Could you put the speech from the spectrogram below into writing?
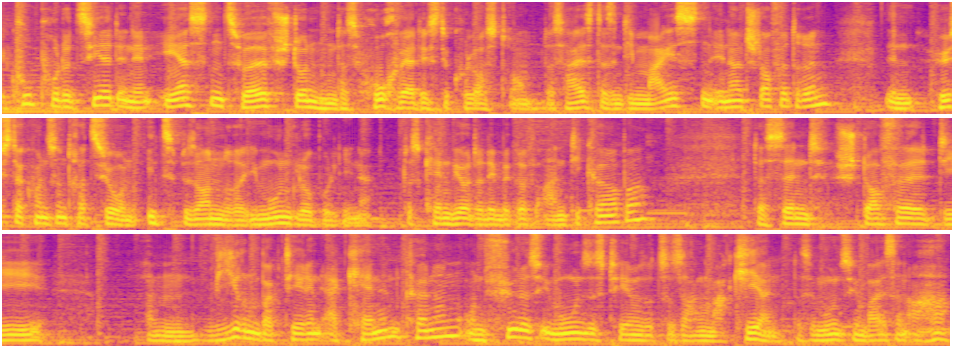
Die Kuh produziert in den ersten zwölf Stunden das hochwertigste Kolostrum. Das heißt, da sind die meisten Inhaltsstoffe drin in höchster Konzentration, insbesondere Immunglobuline. Das kennen wir unter dem Begriff Antikörper. Das sind Stoffe, die ähm, Viren, Bakterien erkennen können und für das Immunsystem sozusagen markieren. Das Immunsystem weiß dann, aha,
